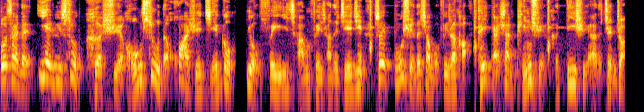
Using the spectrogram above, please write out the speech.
菠菜的叶绿素和血红素的化学结构又非常非常的接近，所以补血的效果非常好，可以改善贫血和低血压的症状。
